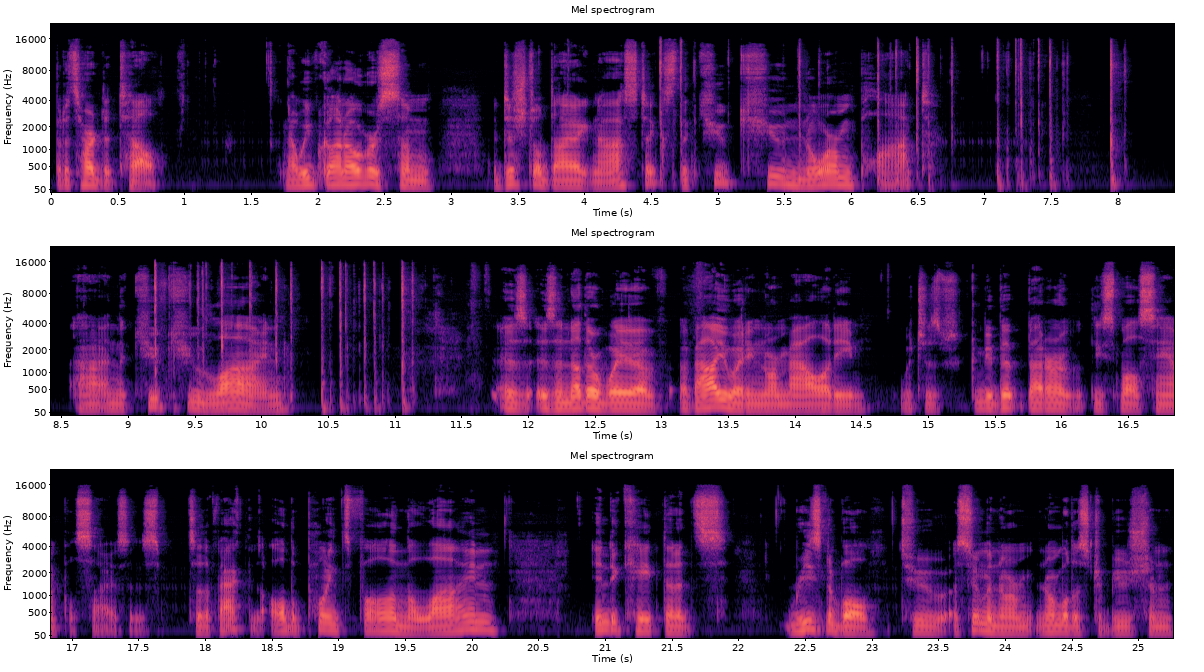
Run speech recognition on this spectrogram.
but it's hard to tell. Now we've gone over some Additional diagnostics, the QQ norm plot uh, and the QQ line is, is another way of evaluating normality, which is to be a bit better with these small sample sizes. So the fact that all the points fall on the line indicate that it's reasonable to assume a norm, normal distribution.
